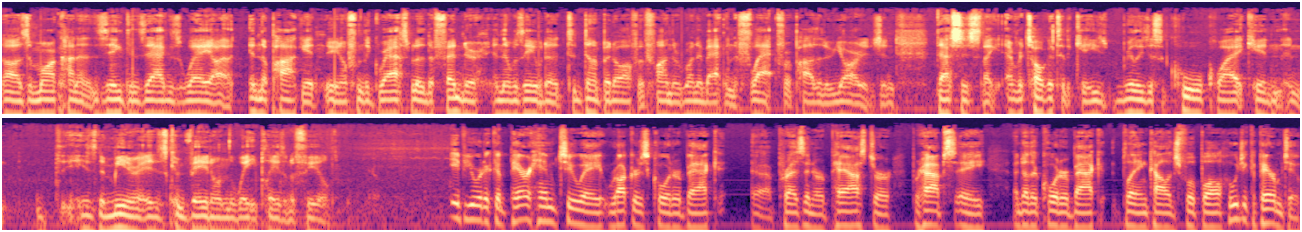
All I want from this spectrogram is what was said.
uh, Zamar kind of zigged and zagged his way uh, in the pocket, you know, from the grasp of the defender, and then was able to, to dump it off and find the running back in the flat for positive yardage. And that's just like ever talking to the kid, he's really just a cool, quiet kid, and, and his demeanor is conveyed on the way he plays on the field. If you were to compare him to a Rutgers quarterback, uh, present or past, or perhaps a another quarterback playing college football, who would you compare him to?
